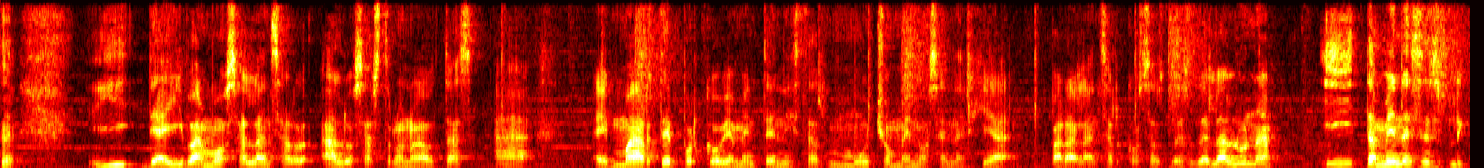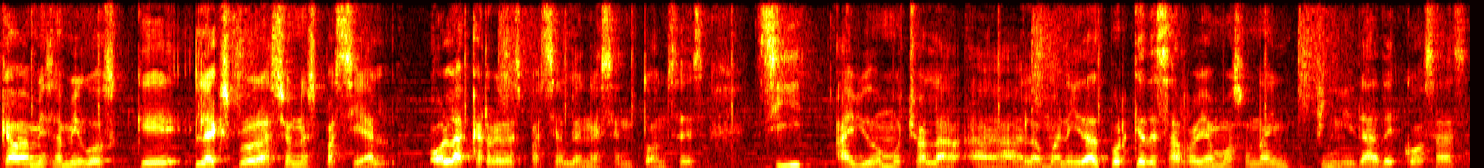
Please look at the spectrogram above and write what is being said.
y de ahí vamos a lanzar a los astronautas a eh, Marte, porque obviamente necesitas mucho menos energía para lanzar cosas desde la Luna. Y también les explicaba a mis amigos que la exploración espacial o la carrera espacial en ese entonces sí ayudó mucho a la, a la humanidad porque desarrollamos una infinidad de cosas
